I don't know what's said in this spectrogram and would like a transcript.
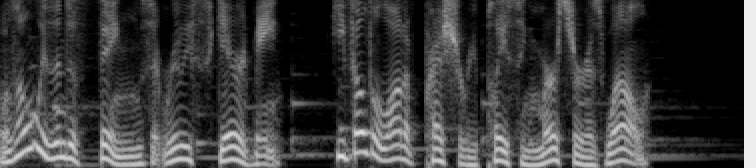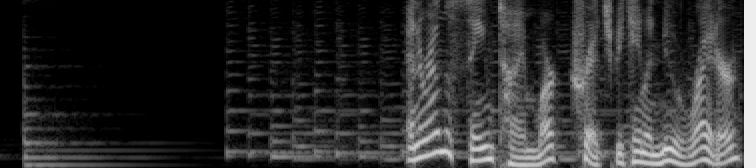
I was always into things that really scared me. He felt a lot of pressure replacing Mercer as well. And around the same time, Mark Critch became a new writer,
